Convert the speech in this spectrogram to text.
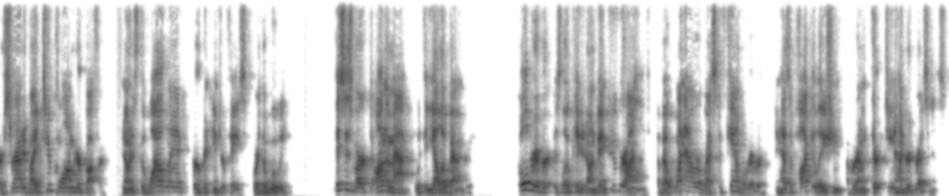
are surrounded by a two kilometer buffer, known as the Wildland Urban Interface, or the WUI. This is marked on the map with a yellow boundary. Gold River is located on Vancouver Island, about one hour west of Campbell River, and has a population of around 1,300 residents.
